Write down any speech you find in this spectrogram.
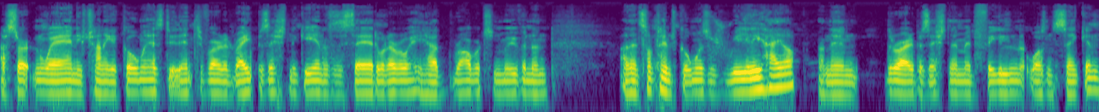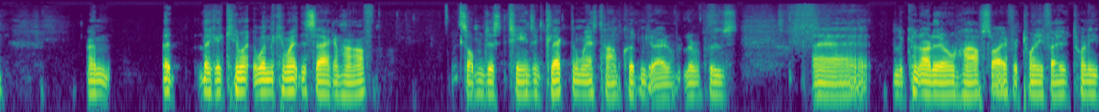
a certain way, and he's trying to get Gomez to do the introverted right position again, as I said, whatever way he had Robertson moving, and and then sometimes Gomez was really high up, and then the right position in midfield and it wasn't sinking. And like it came out when they came out the second half, something just changed and clicked, and West Ham couldn't get out of Liverpool's uh, looking out of their own half. Sorry for 25, 20,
